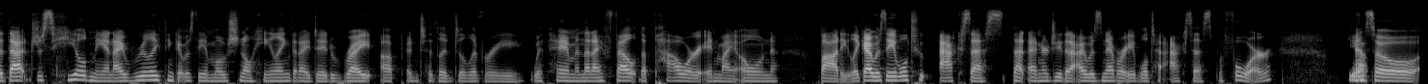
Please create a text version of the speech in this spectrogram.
that that just healed me. And i really think it was the emotional healing that i did right up into the delivery with him. And then i felt the power in my own body. Like i was able to access that energy that i was never able to access before. Yeah. and so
